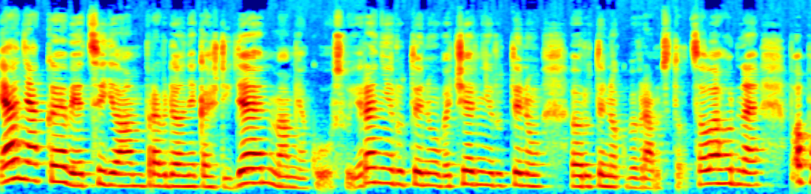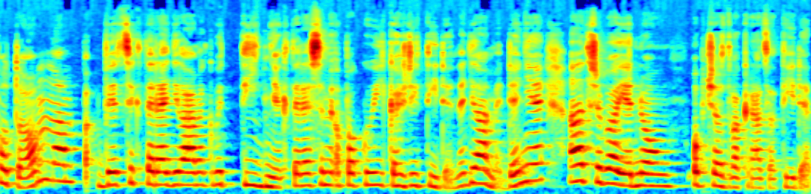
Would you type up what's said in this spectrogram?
Já nějaké věci dělám pravidelně každý den, mám nějakou svoji ranní rutinu, večerní rutinu, eh, rutinu v rámci toho celého dne a potom mám věci, které dělám jakoby týdně, které se mi opakují každý týden. Neděláme denně, ale třeba jednou, občas dvakrát za týden.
